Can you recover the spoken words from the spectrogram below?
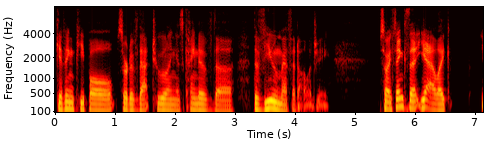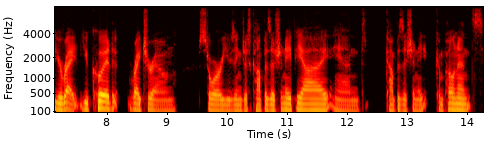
giving people sort of that tooling is kind of the the Vue methodology. So I think that yeah, like you're right, you could write your own store using just composition API and composition components,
